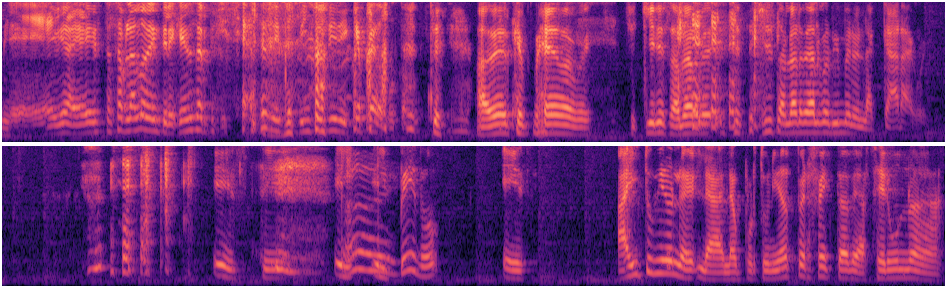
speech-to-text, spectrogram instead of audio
Eh, mira, estás hablando de inteligencias artificiales y tu pinche Siri, ¿qué pedo, puto? a ver, qué pedo, güey. Si quieres hablar de, si quieres hablar de algo, dímelo en la cara, güey. Este, el, pedo es, ahí tuvieron la, oportunidad perfecta de hacer una,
